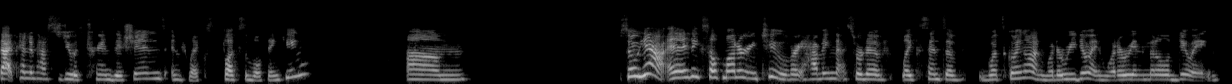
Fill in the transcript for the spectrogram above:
that kind of has to do with transitions and flex flexible thinking. Um, so yeah, and I think self-monitoring too, right? Having that sort of like sense of what's going on, what are we doing, what are we in the middle of doing,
